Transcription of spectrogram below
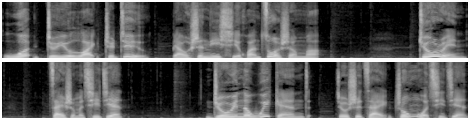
？What do you like to do？表示你喜欢做什么。During，在什么期间？During the weekend，就是在周末期间。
